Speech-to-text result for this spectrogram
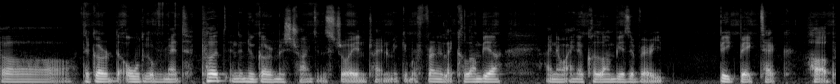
uh, the, gov- the old government put, and the new government is trying to destroy it and trying to make it more friendly, like Colombia. I know, I know, Colombia is a very big, big tech hub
